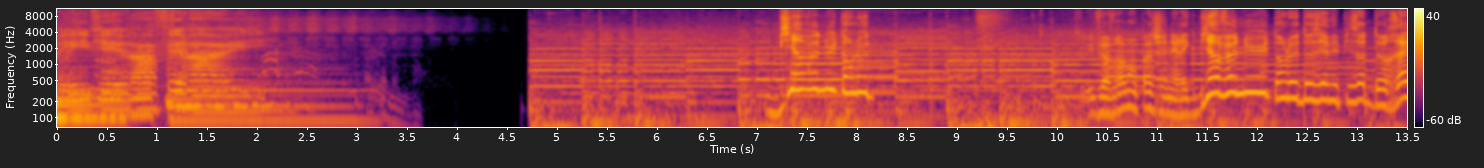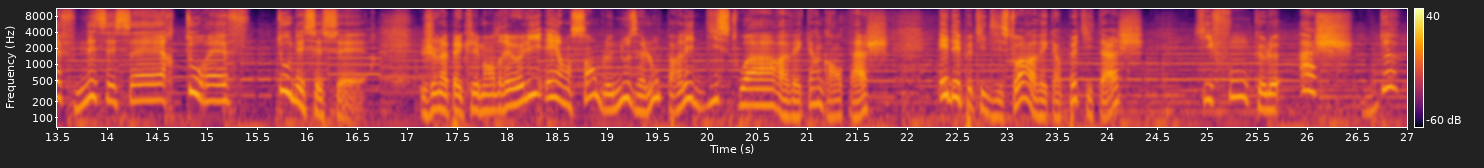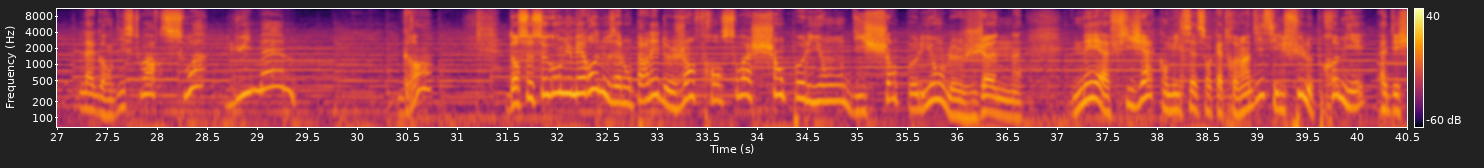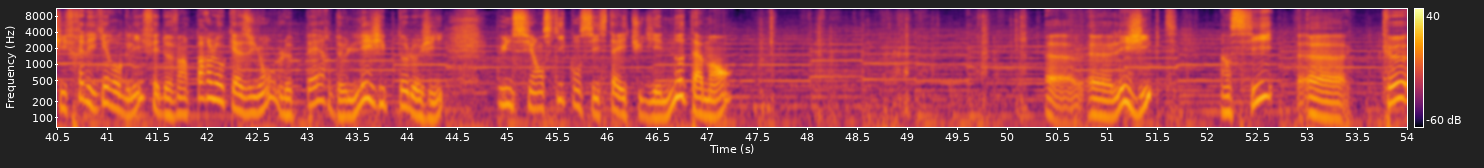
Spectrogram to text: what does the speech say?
Riviera Ferraille. Bienvenue dans le. Il va vraiment pas générique. Bienvenue dans le deuxième épisode de Ref nécessaire, tout ref, tout nécessaire. Je m'appelle Clément Andréoli et ensemble nous allons parler d'histoire avec un grand H et des petites histoires avec un petit H qui font que le H de la grande histoire soit lui-même grand. Dans ce second numéro, nous allons parler de Jean-François Champollion, dit Champollion le Jeune. Né à Figeac en 1790, il fut le premier à déchiffrer les hiéroglyphes et devint par l'occasion le père de l'égyptologie, une science qui consiste à étudier notamment euh, euh, l'Égypte ainsi euh, que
